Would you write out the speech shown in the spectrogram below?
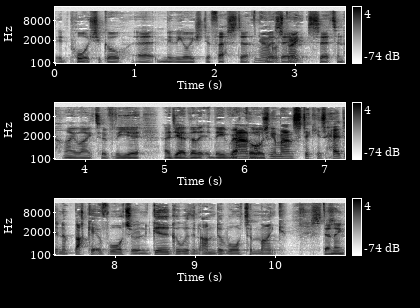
in Portugal at Milhões de Festa Yeah, was was a great. certain highlight of the year. And yeah, the the Man, record watching a man stick his head in a bucket of water and gurgle with an underwater mic. stunning.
